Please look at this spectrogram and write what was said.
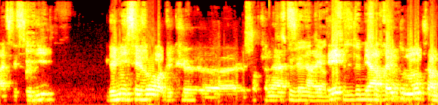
assez solide demi-saison vu que euh, le championnat s'est arrêté. Et après, tout le monde s'est un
